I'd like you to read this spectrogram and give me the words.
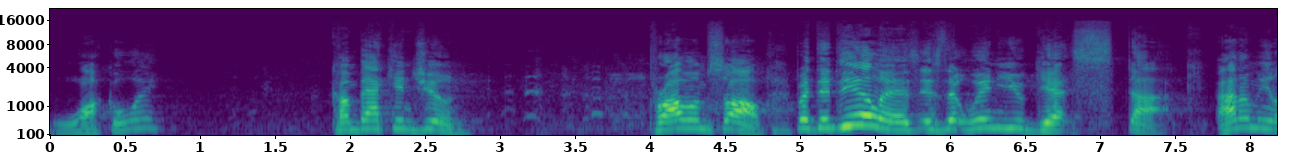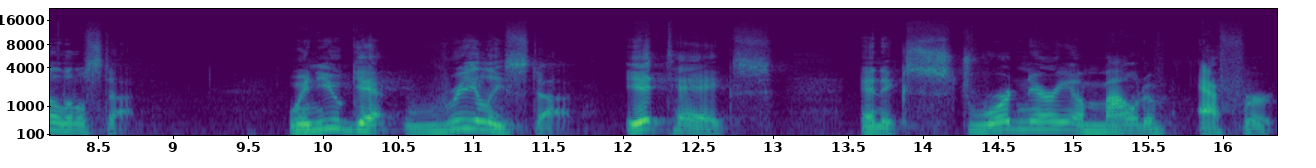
walk away. Come back in June. Problem solved. But the deal is, is that when you get stuck, I don't mean a little stuck. When you get really stuck, it takes an extraordinary amount of effort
